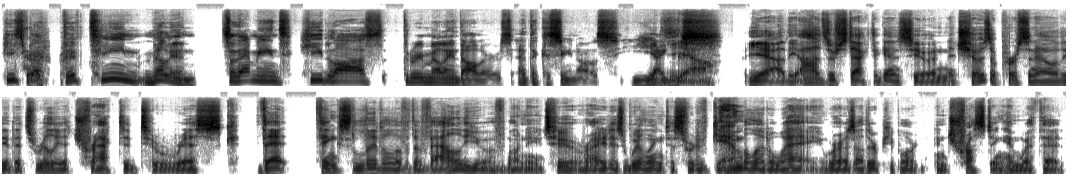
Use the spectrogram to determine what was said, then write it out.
he spent 15 million. So that means he lost $3 million at the casinos. Yikes. Yeah. Yeah, the odds are stacked against you. And it shows a personality that's really attracted to risk, that thinks little of the value of money, too, right? Is willing to sort of gamble it away, whereas other people are entrusting him with it.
